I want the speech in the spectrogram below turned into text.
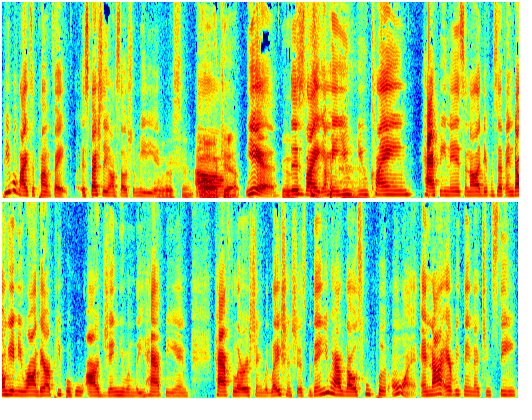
people like to pump fake, especially on social media. Listen, all um, cap. Yeah, this like I mean, you you claim happiness and all that different stuff, and don't get me wrong, there are people who are genuinely happy and have flourishing relationships, but then you have those who put on, and not everything that you see.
